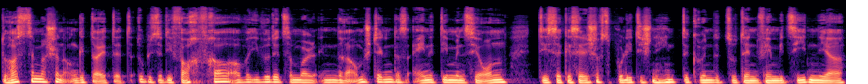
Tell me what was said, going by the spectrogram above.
Du hast es ja schon angedeutet. Du bist ja die Fachfrau, aber ich würde jetzt einmal in den Raum stellen, dass eine Dimension dieser gesellschaftspolitischen Hintergründe zu den Femiziden ja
